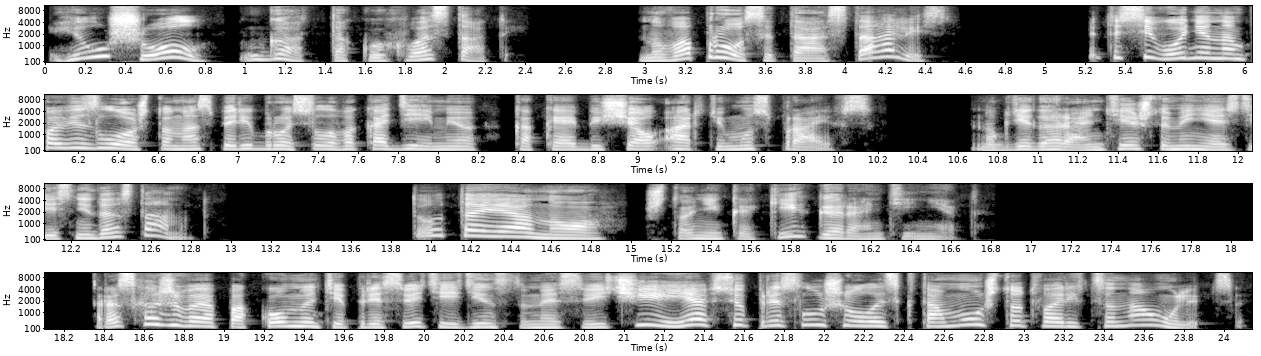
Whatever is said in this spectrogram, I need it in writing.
И ушел, гад такой хвостатый. Но вопросы-то остались. Это сегодня нам повезло, что нас перебросило в академию, как и обещал Артемус Прайвс. Но где гарантия, что меня здесь не достанут? То-то и оно, что никаких гарантий нет. Расхаживая по комнате при свете единственной свечи, я все прислушивалась к тому, что творится на улице.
